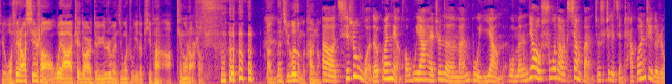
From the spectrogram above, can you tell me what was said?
这我非常欣赏乌鸦这段对于日本军国主义的批判啊，听懂掌声。啊，那菊哥怎么看呢？呃，其实我的观点和乌鸦还真的蛮不一样的。我们要说到相板，就是这个检察官这个人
